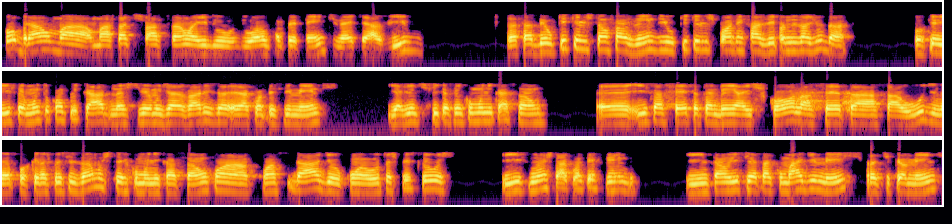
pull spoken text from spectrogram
cobrar uma, uma satisfação aí do, do órgão competente, né, que é a Vivo, para saber o que, que eles estão fazendo e o que, que eles podem fazer para nos ajudar. Porque isso é muito complicado. Nós tivemos já vários é, acontecimentos e a gente fica sem comunicação. É, isso afeta também a escola, afeta a saúde, né? Porque nós precisamos ter comunicação com a, com a cidade ou com outras pessoas. E isso não está acontecendo. E então isso já está com mais de mês, praticamente,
